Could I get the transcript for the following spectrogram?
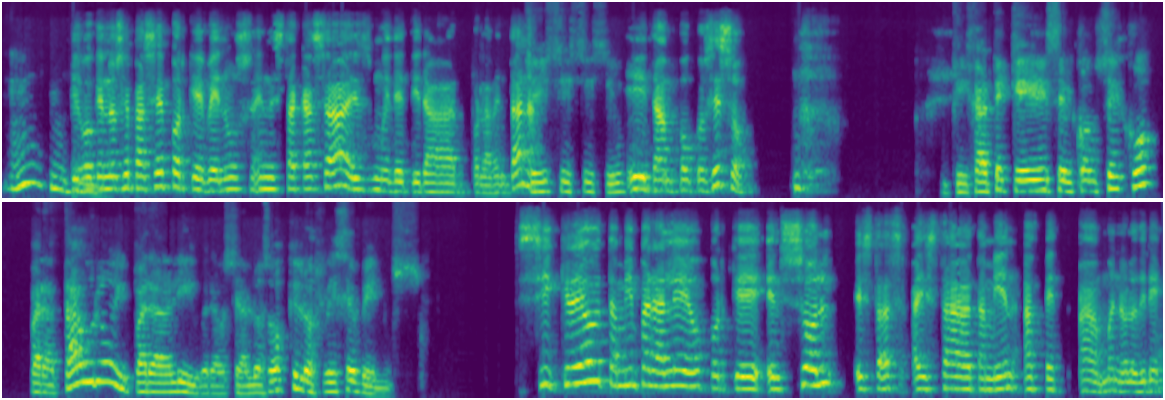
Mm, Digo que no se pase porque Venus en esta casa es muy de tirar por la ventana. Sí, sí, sí, sí. Y tampoco es eso. Fíjate que es el consejo para Tauro y para Libra, o sea, los dos que los rige Venus. Sí, creo también para Leo, porque el Sol está, está también, ah, bueno, lo diré,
